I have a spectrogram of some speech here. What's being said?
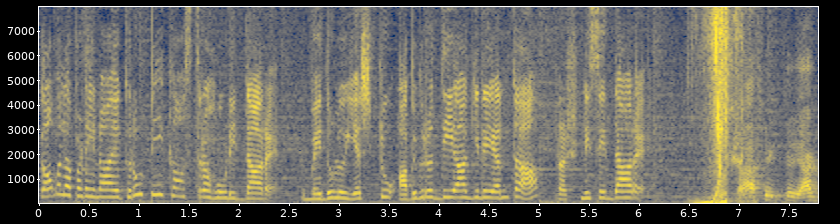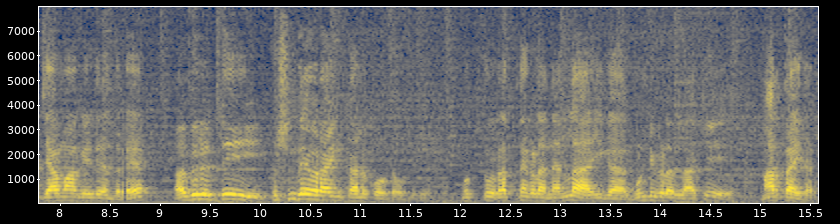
ಕಮಲ ಪಡೆ ನಾಯಕರು ಟೀಕಾಸ್ತ್ರ ಹೂಡಿದ್ದಾರೆ. ಮೆದುಳು ಎಷ್ಟು ಅಭಿವೃದ್ಧಿಯಾಗಿದೆ ಅಂತ ಪ್ರಶ್ನಿಸಿದ್ದಾರೆ. ಟ್ರಾಫಿಕ್ ಯಾಕೆ ಜಾಮ್ ಆಗಿದೆ ಅಂದರೆ ಅಭಿವೃದ್ಧಿ ಕೃಷ್ಣದೇವರಾಯನ ಕಾಲಕ್ಕೆ ಹೊರಟೋಗಿದೆ. ಮುತ್ತು ರತ್ನಗಳನ್ನೆಲ್ಲ ಈಗ ಗುಂಡಿಗಳಲ್ಲಿ ಹಾಕಿ ಮಾರ್ತಾ ಇದ್ದಾರೆ.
